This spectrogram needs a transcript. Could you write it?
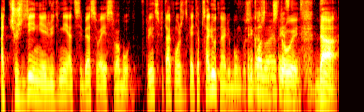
отчуждения людьми от себя своей свободы. В принципе, так можно сказать абсолютно о любом государственном строе. Да.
